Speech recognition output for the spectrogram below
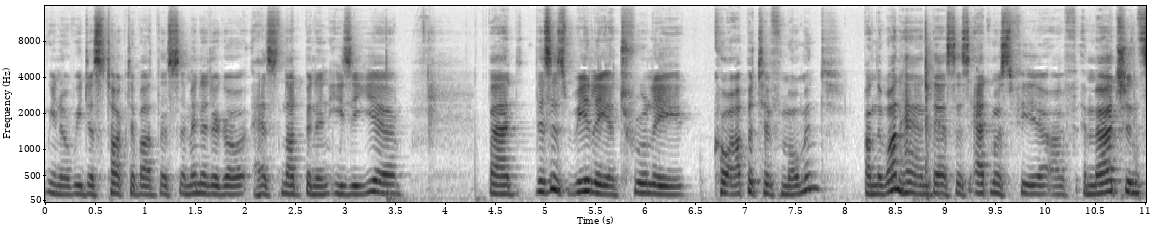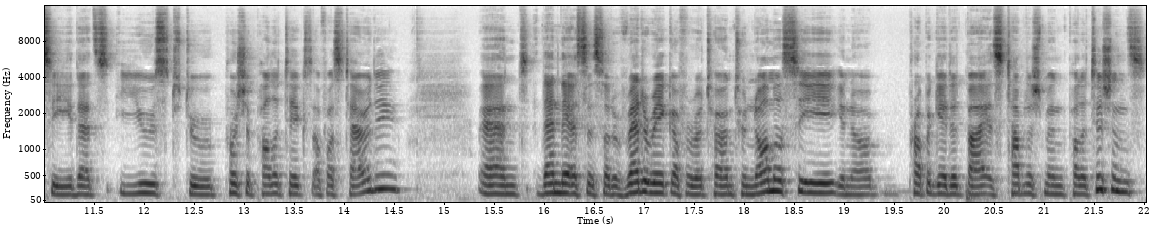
you know, we just talked about this a minute ago, has not been an easy year, but this is really a truly cooperative moment. On the one hand, there's this atmosphere of emergency that's used to push a politics of austerity. And then there's this sort of rhetoric of a return to normalcy, you know, propagated by establishment politicians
